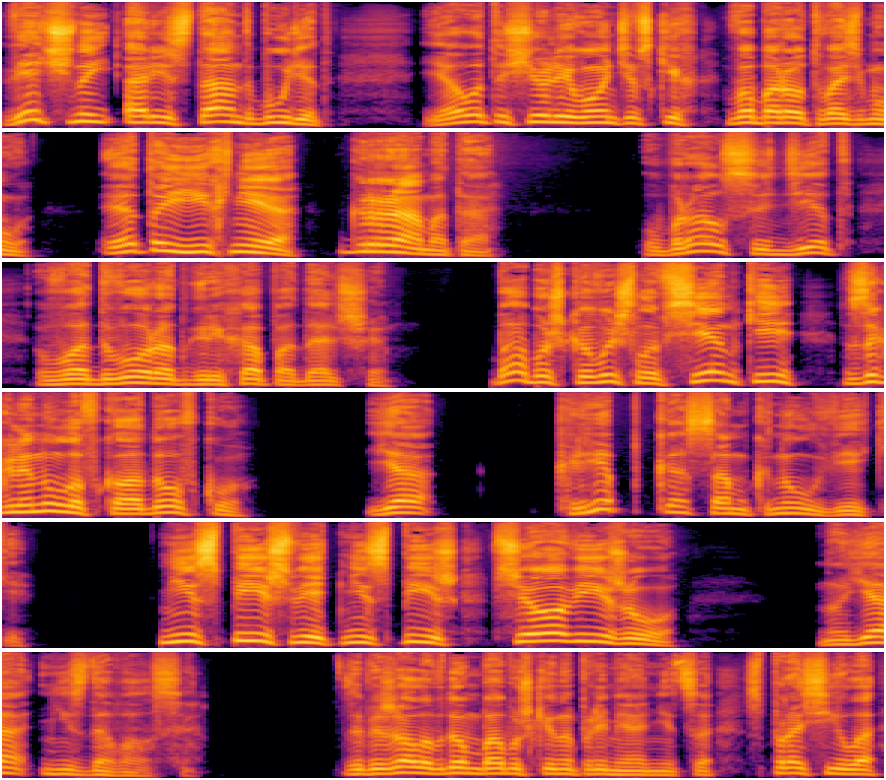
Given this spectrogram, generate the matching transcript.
вечный арестант будет, я вот еще Ливонтьевских в оборот возьму. Это ихняя грамота. Убрался дед во двор от греха подальше. Бабушка вышла в сенки, заглянула в кладовку. Я крепко сомкнул веки. «Не спишь ведь, не спишь, все вижу!» Но я не сдавался. Забежала в дом бабушкина племянница, спросила,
